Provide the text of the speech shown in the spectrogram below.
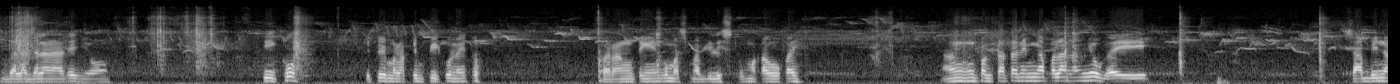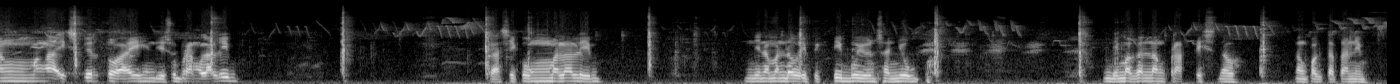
dala-dala natin yung piko. Ito yung malaking piko na ito. Parang tingin ko mas mabilis itong makahukay. Ang pagtatanim nga pala ng nyug ay sabi ng mga eksperto ay hindi sobrang lalim. Kasi kung malalim, hindi naman daw epektibo yun sa nyug. Hindi magandang practice daw ng pagtatanim.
